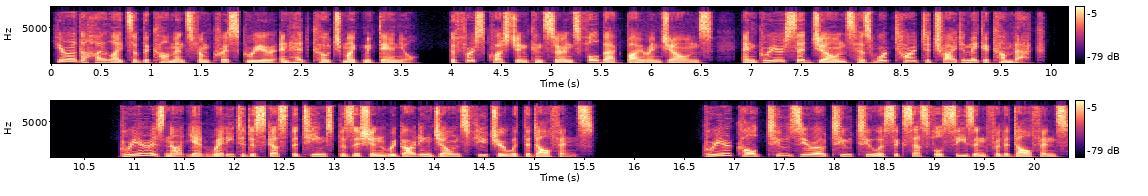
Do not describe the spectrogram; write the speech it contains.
Here are the highlights of the comments from Chris Grier and head coach Mike McDaniel. The first question concerns fullback Byron Jones, and Grier said Jones has worked hard to try to make a comeback. Grier is not yet ready to discuss the team's position regarding Jones' future with the Dolphins. Grier called 2022 a successful season for the Dolphins,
